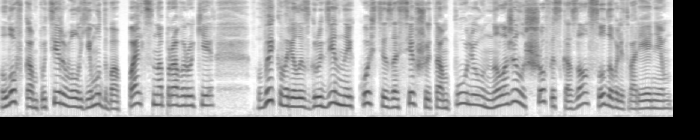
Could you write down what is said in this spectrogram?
ловко ампутировал ему два пальца на правой руке, выковырял из грудинной кости засевшую там пулю, наложил шов и сказал с удовлетворением.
